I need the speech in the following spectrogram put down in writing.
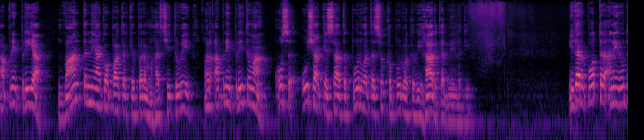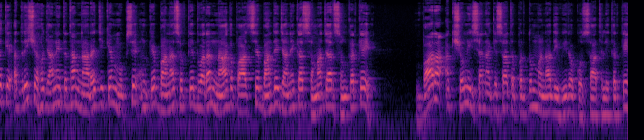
अपने प्रिया बान तन्या को पाकर के परम हर्षित हुए और अपनी प्रीतमा उस उषा के साथ पूर्वत सुख पूर्वक विहार करने लगी। इधर पौत्र अनिरुद्ध के अदृश्य हो जाने तथा नारद जी के मुख से उनके बानासुर के द्वारा नागपात से बांधे जाने का समाचार सुनकर के बारह अक्षोनी सेना के साथ प्रदुम्न आदि वीरों को साथ लेकर के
